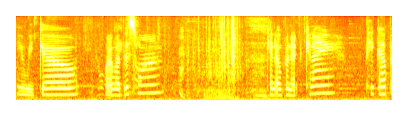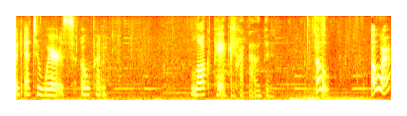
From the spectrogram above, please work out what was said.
Here we go. What about this one? Can open it. Can I pick up and add to wares? Open. Lockpick. Crack that open. Oh. Alright.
